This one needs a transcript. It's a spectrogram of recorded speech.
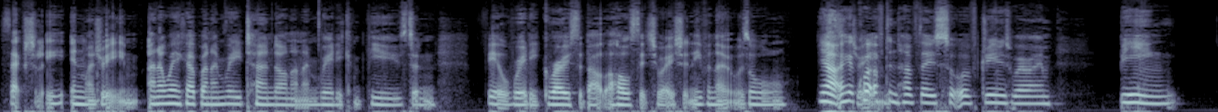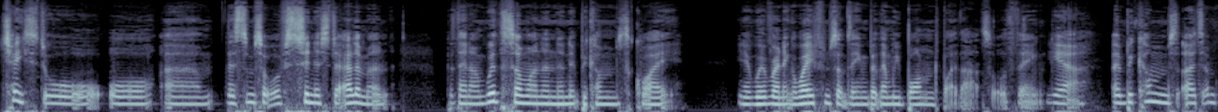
sexually in my dream, and I wake up and I'm really turned on and I'm really confused and feel really gross about the whole situation, even though it was all Yeah, I dream. quite often have those sort of dreams where I'm being chased or or um, there's some sort of sinister element, but then I'm with someone and then it becomes quite, you know, we're running away from something, but then we bond by that sort of thing. yeah It becomes, I- I'm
